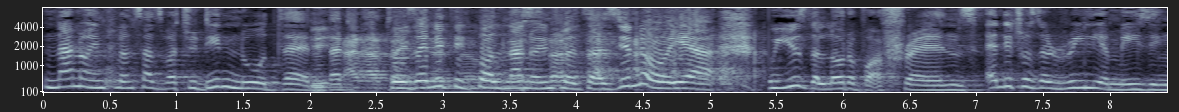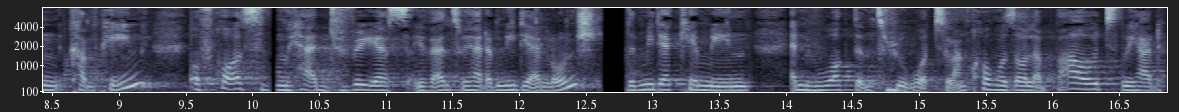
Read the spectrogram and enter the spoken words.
nano influencers, but we didn't know then Yeah, that there was anything called nano influencers. You know, yeah. We used a lot of our friends, and it was a really amazing campaign. Of course, we had various events. We had a media launch. The media came in and walked them through what Lancome was all about. We had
